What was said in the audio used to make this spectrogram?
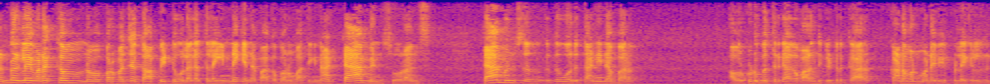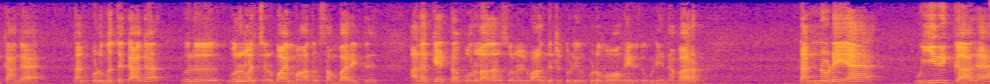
நண்பர்களே வணக்கம். நம்ம பிரபஞ்சம் காப்பீட்டு உலகத்தில் இன்றைக்கி என்ன பார்க்க போகிறோம் பார்த்தீங்கன்னா டேம் இன்சூரன்ஸ். டேம் இன்சூரன்ஸ்ங்கிறது ஒரு தனிநபர் அவர் குடும்பத்திற்காக வாழ்ந்துக்கிட்டு இருக்கார். கணவன் மனைவி பிள்ளைகள் இருக்காங்க. தன் குடும்பத்துக்காக ஒரு ஒரு லட்சம் ரூபாய் மாதம் சம்பாதித்து அதற்கேற்ப பொருளாதார சூழ்நிலையில் வாழ்ந்துட்டு இருக்கக்கூடிய ஒரு குடும்பமாக இருக்கக்கூடிய நபர். தன்னுடைய உயிருக்காக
